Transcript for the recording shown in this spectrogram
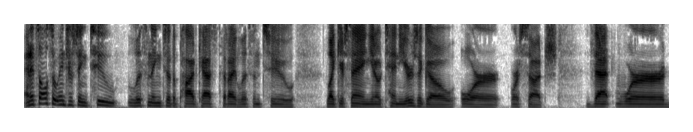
And it's also interesting too listening to the podcasts that I listened to like you're saying, you know, 10 years ago or or such that were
